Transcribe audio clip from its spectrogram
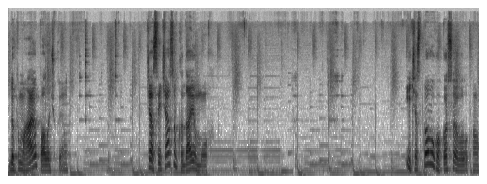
Допомагаю паличкою. Час від часу вкладаю мох. І частково кокосове волокно.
